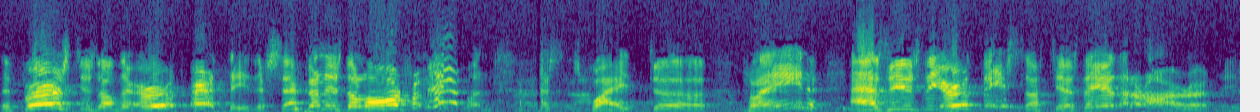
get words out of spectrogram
The first is of the earth, earthy. The second is the Lord from heaven. That's quite uh, plain. As is the earthy, such as they that are earthy.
